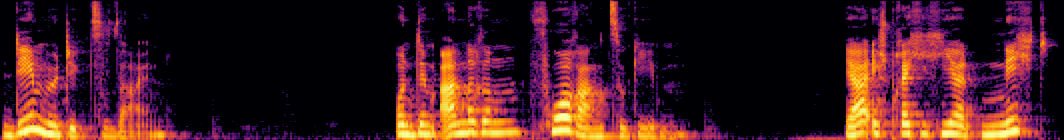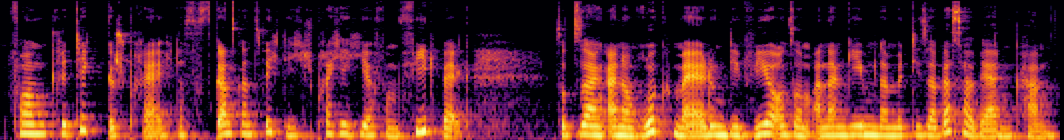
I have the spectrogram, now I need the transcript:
demütig zu sein und dem anderen Vorrang zu geben. Ja, ich spreche hier nicht vom Kritikgespräch, das ist ganz, ganz wichtig. Ich spreche hier vom Feedback, sozusagen eine Rückmeldung, die wir unserem anderen geben, damit dieser besser werden kann.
